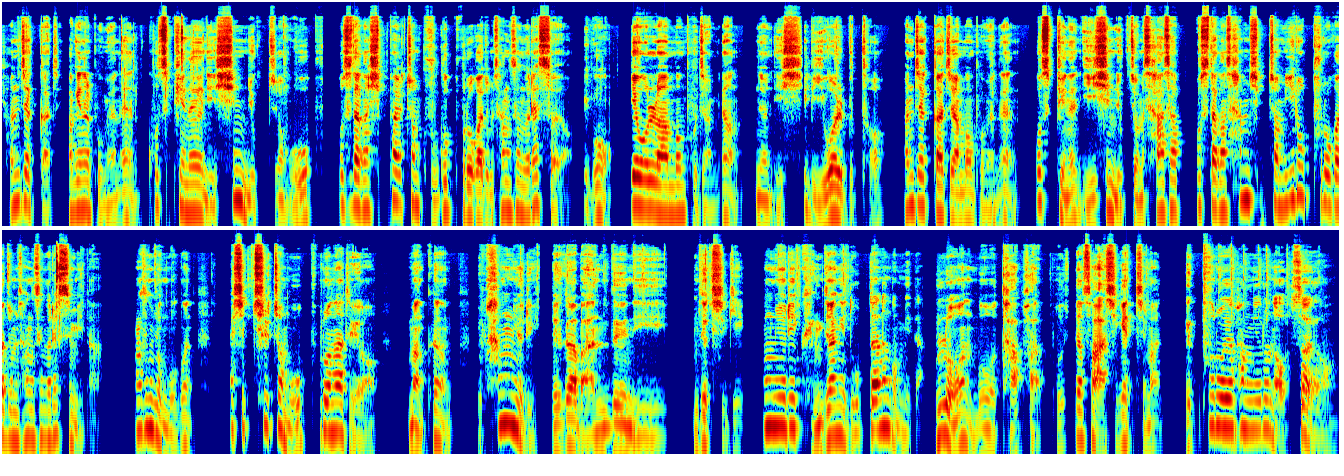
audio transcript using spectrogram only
현재까지 확인을 보면은 코스피는 이 16.5%, 코스닥은 18.99%가 좀 상승을 했어요. 그리고 6개월로 한번 보자면 년이 12월부터 현재까지 한번 보면은 코스피는 26.44, 코스닥은 30.15%가 좀 상승을 했습니다. 상승 종목은 87.5%나 돼요. 그만큼 확률이 제가 만든 이 검색식이 확률이 굉장히 높다는 겁니다. 물론 뭐 다 보셔서 아시겠지만 100%의 확률은 없어요.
